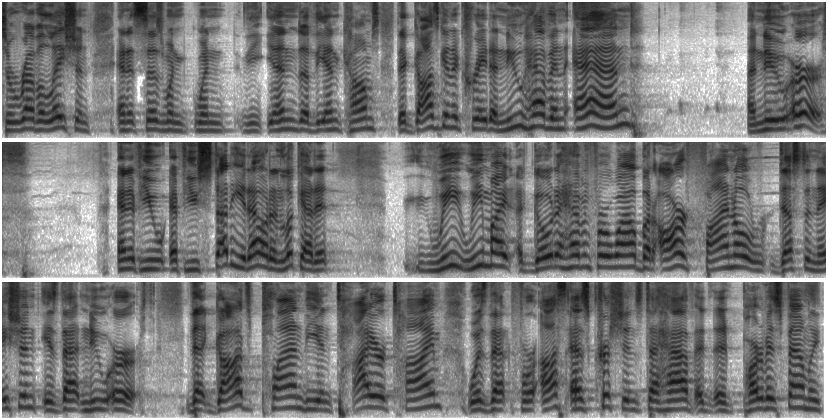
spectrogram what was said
to revelation and it says when when the end of the end comes that god's going to create a new heaven and a new earth and if you if you study it out and look at it, we we might go to heaven for a while, but our final destination is that new earth that God's plan the entire time was that for us as Christians to have, and part of his family,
